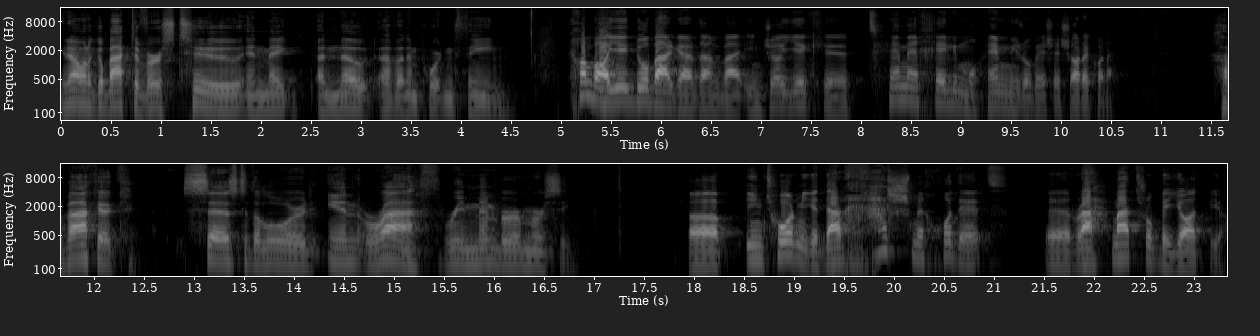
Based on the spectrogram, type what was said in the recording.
You know, I want to go back to verse 2 and make a note of an important theme. میخوام به آیه دو برگردم و اینجا یک اه، تم خیلی مهمی رو بهش اشاره کنم Habakkuk says to the Lord, In wrath, remember mercy. اه، اینطور میگه در خشم خودت اه، رحمت رو به یاد بیار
